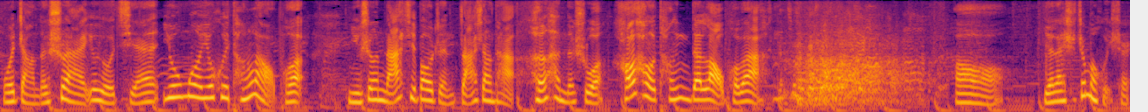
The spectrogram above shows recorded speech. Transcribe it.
我长得帅又有钱，幽默又会疼老婆。”女生拿起抱枕砸向他，狠狠地说：“好好疼你的老婆吧。” 哦，原来是这么回事儿。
